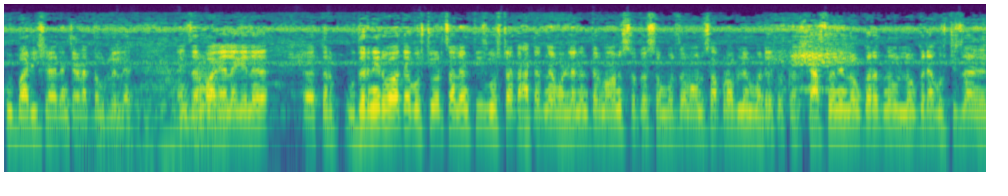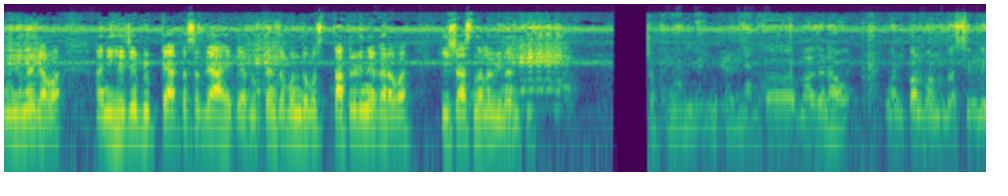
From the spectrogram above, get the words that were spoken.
खूप बारीक शेळ्या त्यांच्याकडे आता उरलेल्या आहेत. आणि जर बघायला गेलं तर उदरनिर्वाह त्या गोष्टीवर चालेल तीच गोष्ट आता हातात नाही म्हटल्यानंतर माणूस स्वतः समोरचा माणूस हा प्रॉब्लेममध्ये येतो. तर शासनाने लवकरात लव- लवकर या गोष्टीचा निर्णय घ्यावा. आणि हे जे बिबटे आता सध्या आहेत या बिबट्यांचा बंदोबस्त तातडीने करावा ही शासनाला विनंती. माझं नाव वनपाल भानुदास शिंदे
